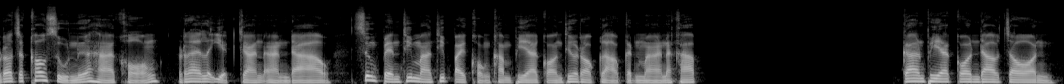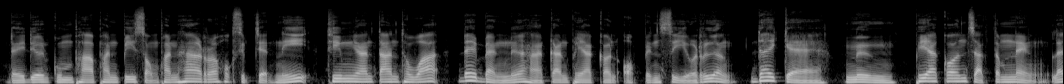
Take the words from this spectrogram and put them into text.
เราจะเข้าสู่เนื้อหาของ รายละเอียดการอ่านดาว ซึ่งเป็นที่มาที่ไปของคำพยากรณ์ที่เรากล่าวกันมานะครับ การพยากรณ์ดาวจร ในเดือนกุมภาพันธ์ปี 2567 นี้ ทีมงานตานทวะได้แบ่งเนื้อหาการพยากรณ์ออกเป็น 4 เรื่อง ได้แก่ 1. พยากรณ์จากตำแหน่งและ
